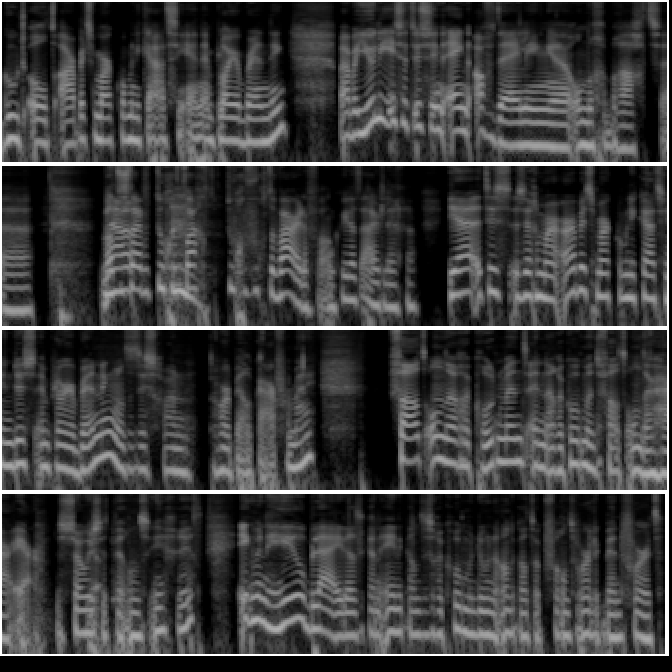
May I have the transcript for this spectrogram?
good old arbeidsmarktcommunicatie en employer branding? Maar bij jullie is het dus in één afdeling ondergebracht. Wat Nou, is daar de toegevoegde, toegevoegde waarde van? Kun je dat uitleggen? Ja, het is zeg maar arbeidsmarktcommunicatie en dus employer branding, want het is gewoon, het hoort bij elkaar voor mij. Valt onder recruitment en recruitment valt onder HR. Dus zo is Ja. het bij ons ingericht. Ik ben heel blij dat ik aan de ene kant dus recruitment doe, aan de andere kant ook verantwoordelijk ben voor het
